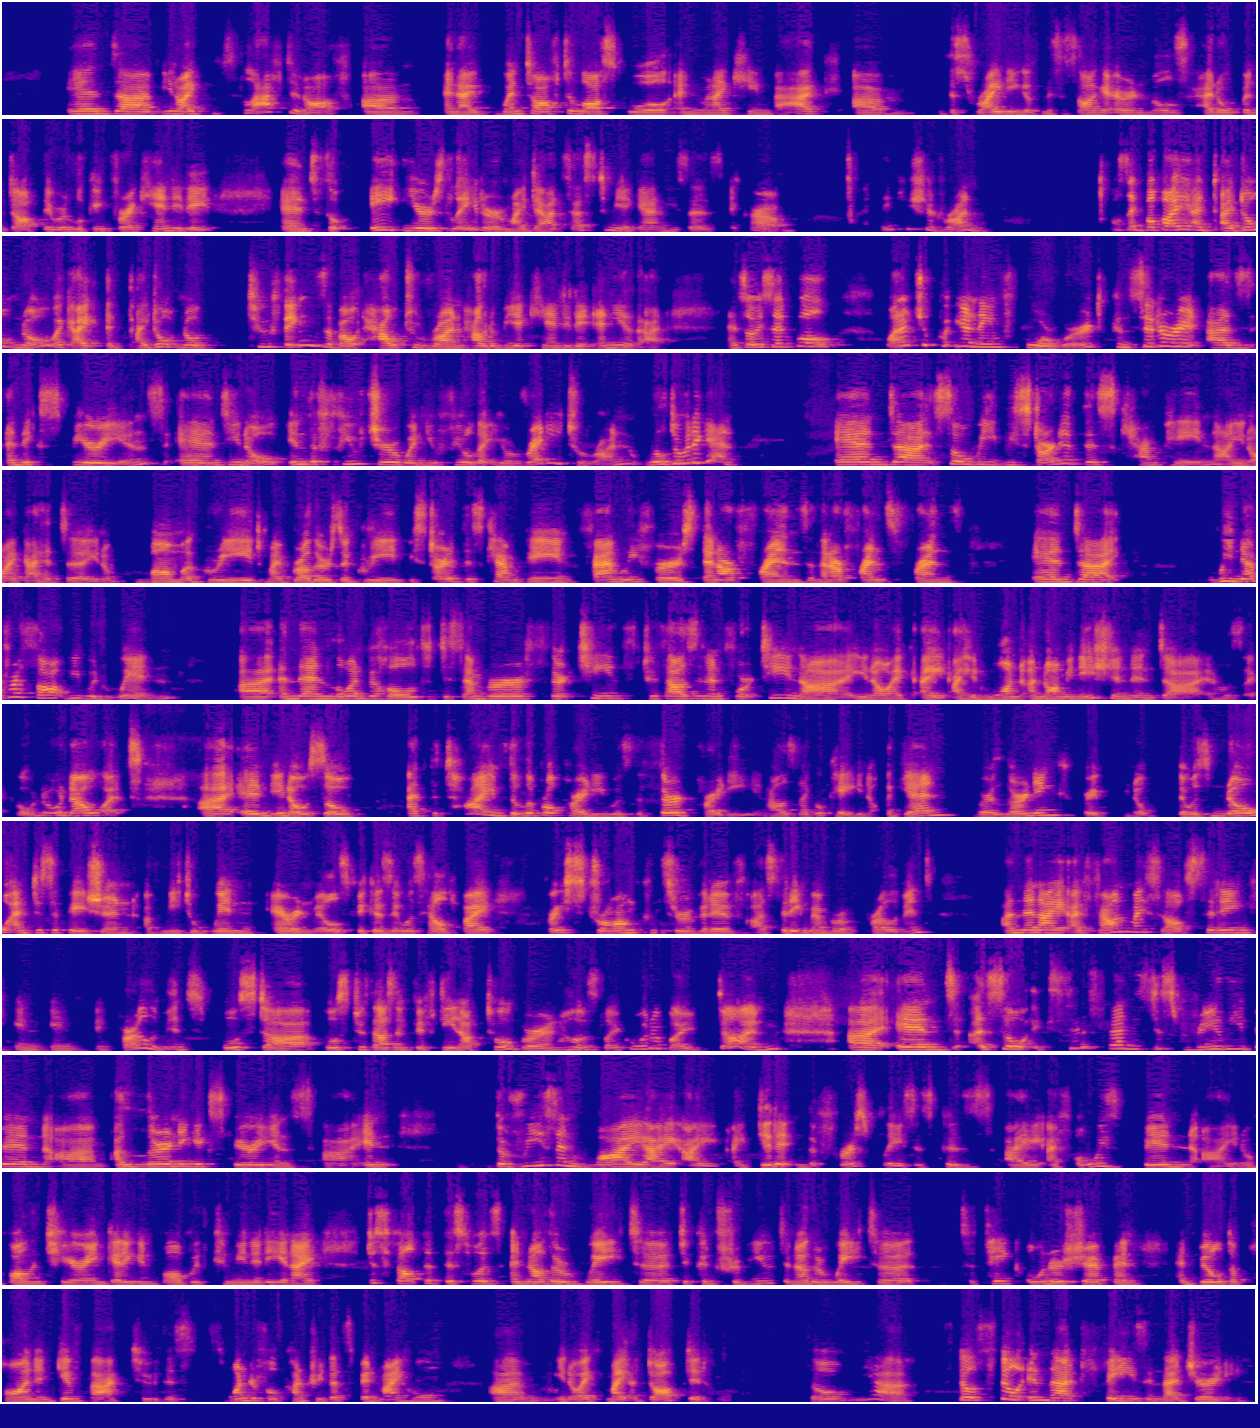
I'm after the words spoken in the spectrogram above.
And, uh, you know, I laughed it off. Um, and I went off to law school. And when I came back, um, this riding of Mississauga Erin Mills had opened up. They were looking for a candidate. And so eight years later, my dad says to me again, he says, Iqra, I think you should run. I was like, Baba, I, I don't know. Like, I, I don't know two things about how to run, how to be a candidate, any of that. And so he said, well, why don't you put your name forward consider it as an experience and you know in the future when you feel that you're ready to run we'll do it again. And uh, so we we started this campaign. Uh, you know I, I had to you know mom agreed my brothers agreed. We started this campaign family first then our friends and then our friends friends. And uh, we never thought we would win uh, and then lo and behold, December 13th, 2014, uh, you know, I, I, I, had won a nomination and, uh, I was like, oh no, now what? Uh, and, you know, so at the time, the Liberal Party was the third party. And I was like, okay, you know, again, we're learning. you know, there was no anticipation of me to win Erin Mills because it was held by a very strong conservative uh, sitting member of parliament and then I, I found myself sitting in, in, in Parliament post uh, post 2015 October, and I was like, what have I done? Uh, and so since then, it's just really been um, a learning experience. Uh, and the reason why I, I, I, did it in the first place is because I've always been, uh, you know, volunteering, getting involved with community, and I just felt that this was another way to, to contribute, another way to, to take ownership and and build upon and give back to this wonderful country that's been my home um, you know like my adopted home. So yeah still still in that phase in that journey.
